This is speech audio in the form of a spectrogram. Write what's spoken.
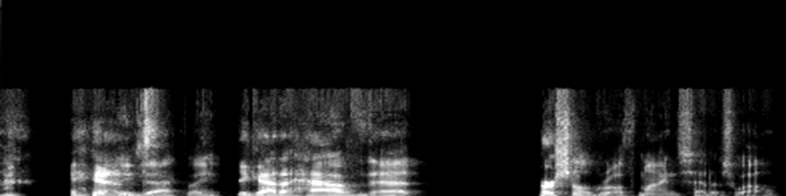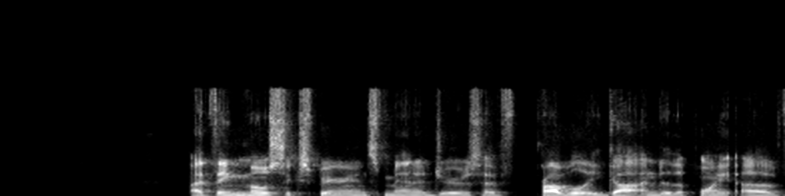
and exactly. You got to have that personal growth mindset as well. I think most experienced managers have probably gotten to the point of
